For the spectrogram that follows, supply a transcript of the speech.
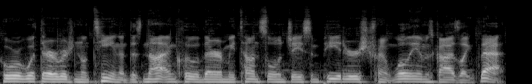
who were with their original team. That does not include Laremy Tunsil, Jason Peters, Trent Williams, guys like that.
